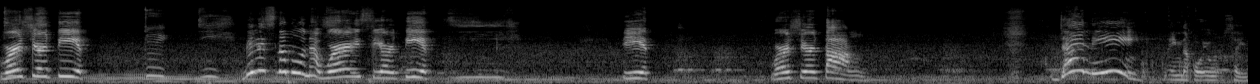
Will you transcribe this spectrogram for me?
Where's your teeth? Bilis na muna. Where is your teeth? Teeth. Where's your tongue? Danny! Ay, naku, ewan sa'yo.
